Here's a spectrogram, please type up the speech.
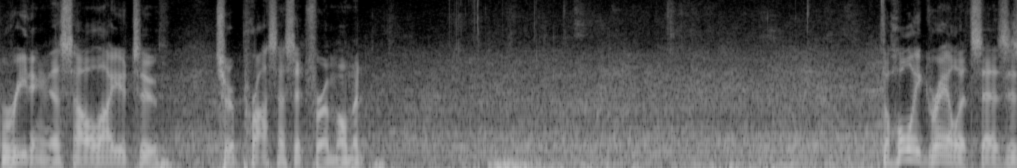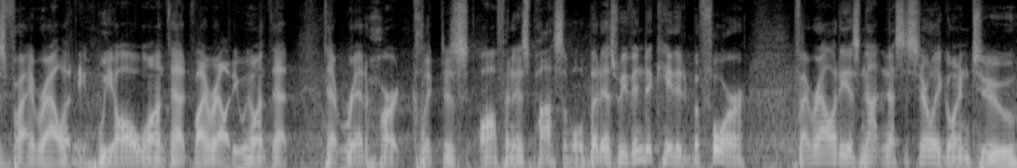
reading this, I'll allow you to sort of process it for a moment. The holy grail, it says, is virality. We all want that virality. We want that, that red heart clicked as often as possible. But as we've indicated before, virality is not necessarily going to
